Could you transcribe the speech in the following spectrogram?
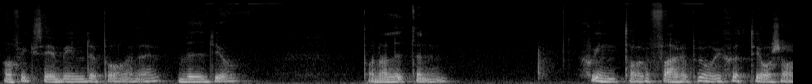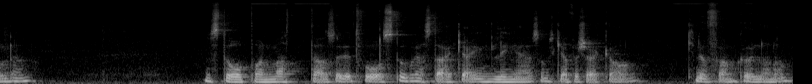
och fick se bilder på, eller video, på någon liten skinntorr farbror i 70-årsåldern de står på en matta och så är det två stora starka ynglingar som ska försöka knuffa omkull honom.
